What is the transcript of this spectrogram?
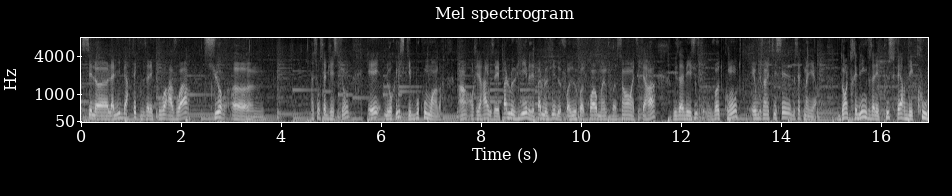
C'est la liberté que vous allez pouvoir avoir sur, euh, sur cette gestion et le risque est beaucoup moindre. Hein. En général, vous n'avez pas de levier, vous n'avez pas de levier de x2, x3 ou même x100, etc. Vous avez juste votre compte et vous investissez de cette manière. Dans le trading, vous allez plus faire des coûts.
